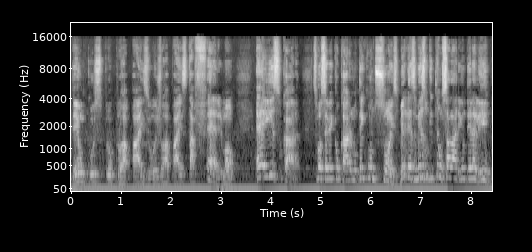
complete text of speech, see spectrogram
deu um curso pro, pro rapaz e hoje o rapaz tá fera, irmão. É isso, cara. Se você vê que o cara não tem condições, beleza, mesmo que tenha um salarinho dele ali.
